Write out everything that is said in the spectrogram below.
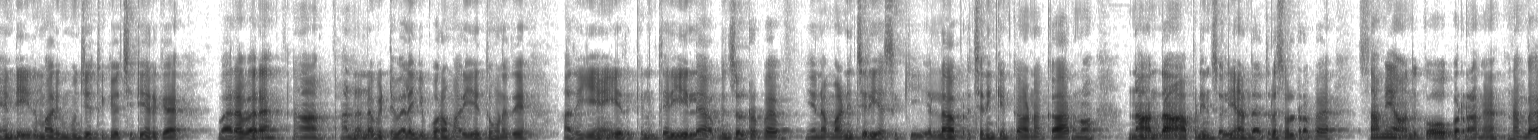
ஏண்டி இது மாதிரி மூஞ்சியை தூக்கி வச்சுட்டே இருக்க? வர வர நான் அண்ணனை விட்டு விலகி போகிற மாதிரியே தோணுது. அது ஏன் எதுக்குன்னு தெரியல அப்படின்னு சொல்கிறப்ப என்னை மன்னிச்சிரு எசுக்கி எல்லா பிரச்சனைக்குக்கான காரணம் நான் தான் அப்படின்னு சொல்லி அந்த இடத்துல சொல்கிறப்ப சாமியாக வந்து கோவப்படுறாங்க. நம்ம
